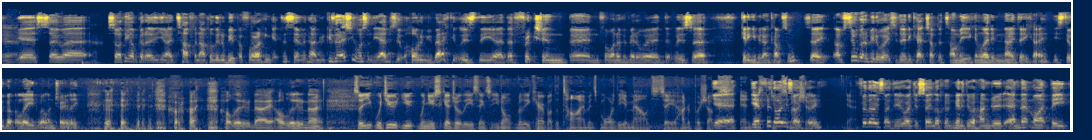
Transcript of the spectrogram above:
Yeah. Yeah, so uh, so I think I've got to you know toughen up a little bit before I can get to 700 because it actually wasn't the abs that were holding me back. It was the uh, the friction burn, for want of a better word, that was uh, getting a bit uncomfortable. So I've still got a bit of work to do to catch up to Tommy. You can let him know, DK. He's still got the lead, well and truly. All right. I'll let him know. I'll let him know. So you, would you, you when you schedule these things, you don't really care about the time. It's more the amount. Say 100 push-ups. Yeah, and yeah. just- For just those I smash it. Yeah. For those I do, I just say, look, I'm going to do 100, and that might be,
